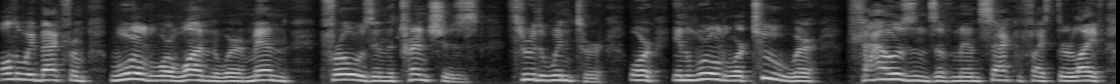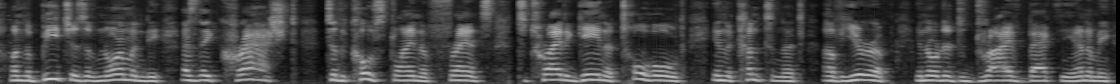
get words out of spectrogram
all the way back from World War I, where men froze in the trenches through the winter, or in World War II, where thousands of men sacrificed their life on the beaches of Normandy as they crashed to the coastline of France to try to gain a toehold in the continent of Europe in order to drive back the enemy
